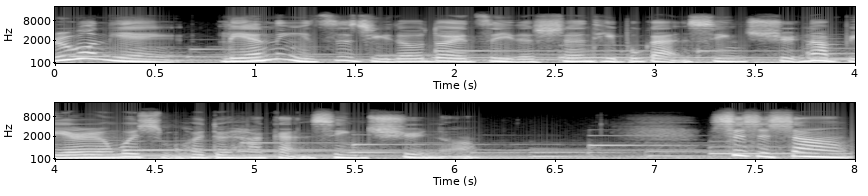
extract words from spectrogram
如果你连你自己都对自己的身体不感兴趣，那别人为什么会对她感兴趣呢？事实上。”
